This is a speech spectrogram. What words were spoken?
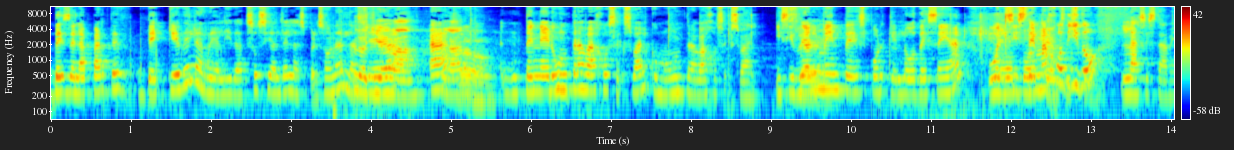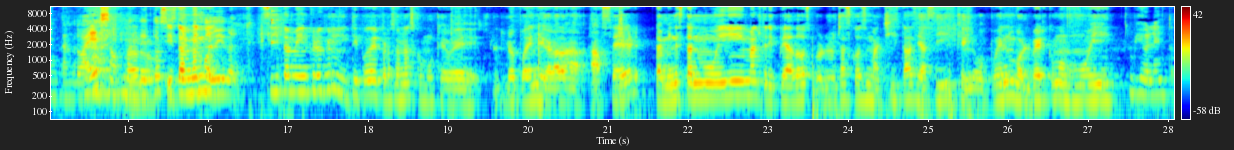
desde la parte de qué de la realidad social de las personas las Lo lleva, lleva, a claro. tener un trabajo sexual como un trabajo sexual. Y si Sí. realmente es porque lo desean o el O sistema jodido sistema- las está aventando a Ay, eso. Claro. Y también- jodido. Sí, también creo que el tipo de personas como que eh, lo pueden llegar a, a hacer, también están muy maltripeados por muchas cosas machistas y así, que lo pueden volver como muy, Violento.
